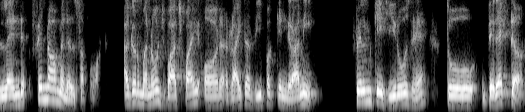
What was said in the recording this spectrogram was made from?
lend phenomenal support अगर मनोज बाजपेयी और राइटर दीपक किंगरानी फ़िल्म के हीरोज हैं तो डायरेक्टर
